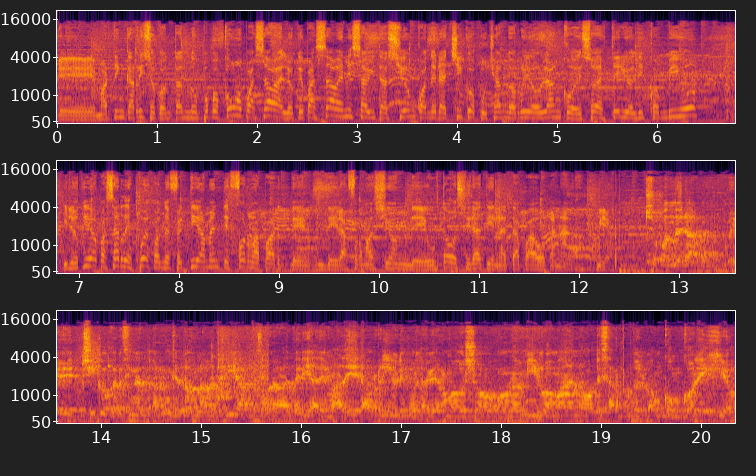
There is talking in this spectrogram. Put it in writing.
eh, Martín Carrizo contando un poco cómo pasaba, lo que pasaba en esa habitación cuando era chico escuchando Ruido Blanco de Soda Stereo, el disco en vivo, y lo que iba a pasar después cuando efectivamente forma parte de la formación de Gustavo Cerati en la etapa de Bocanada. Bien. Yo cuando era eh, chico que recién arranqué a tocar la batería, una batería de madera horrible que me la había armado yo con un amigo a mano, desarmando el banco en colegio,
